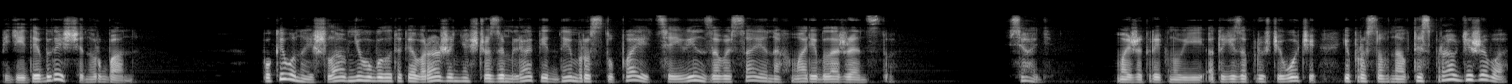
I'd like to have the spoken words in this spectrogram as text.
Підійди ближче, Нурбан. Поки вона йшла, в нього було таке враження, що земля під ним розступається, і він зависає на хмарі блаженства. Сядь, майже крикнув їй, а тоді заплющив очі і простогнав Ти справді жива?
